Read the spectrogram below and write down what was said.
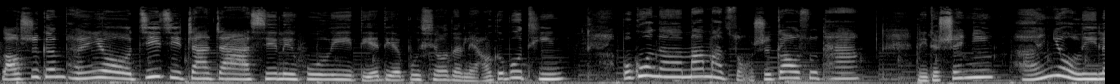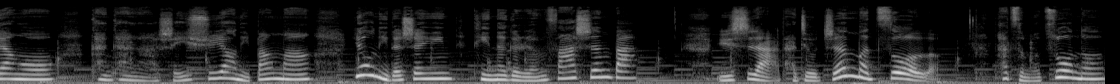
老是跟朋友叽叽喳喳、稀里糊涂、喋喋不休的聊个不停。不过呢，妈妈总是告诉她。你的声音很有力量哦，看看啊，谁需要你帮忙，用你的声音替那个人发声吧。于是啊，他就这么做了。他怎么做呢？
